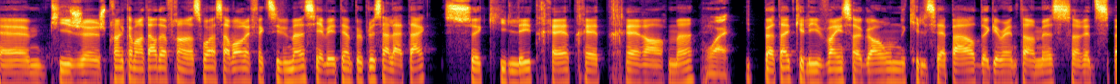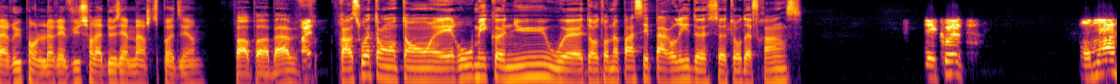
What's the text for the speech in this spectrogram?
Euh, puis je, prends le commentaire de François à savoir effectivement s'il avait été un peu plus à l'attaque, ce qu'il est très, très, très rarement. Ouais. Peut-être que les 20 secondes qui le séparent de Geraint Thomas auraient disparu, puis on l'aurait vu sur la deuxième marche du podium. Fort probable. François, ton, ton héros méconnu ou euh, dont on n'a pas assez parlé de ce Tour de France? Écoute, pour moi,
